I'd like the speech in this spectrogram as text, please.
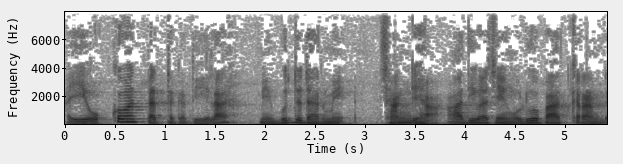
ඒ ඔක්කොමත් පැත්තක තියලා මේ බුද්ධ ධර්මයේ සංඝයා ආදි වශයෙන් ඔළුව පාත්කරනද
